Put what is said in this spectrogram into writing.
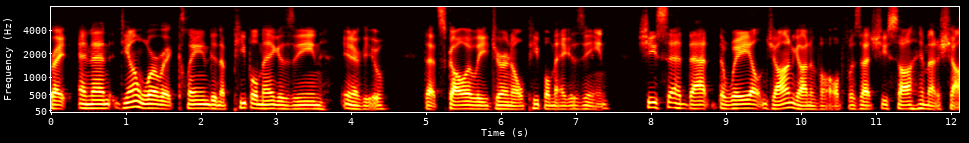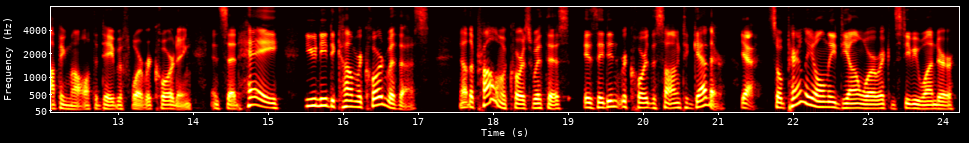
Right. And then Dionne Warwick claimed in a People magazine interview, that scholarly journal, People magazine, she said that the way Elton John got involved was that she saw him at a shopping mall the day before recording and said, Hey, you need to come record with us. Now, the problem, of course, with this is they didn't record the song together. Yeah, So apparently, only Dionne Warwick and Stevie Wonder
